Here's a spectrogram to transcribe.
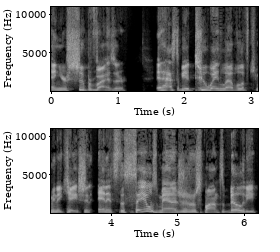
and your supervisor. It has to be a two way level of communication. And it's the sales manager's responsibility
